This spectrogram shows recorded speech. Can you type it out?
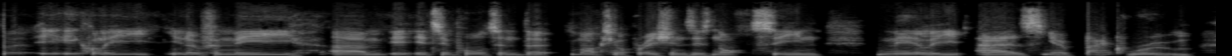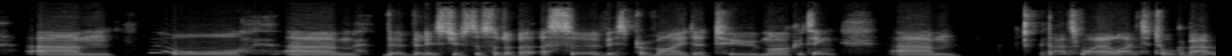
but equally, you know, for me, um, it, it's important that marketing operations is not seen merely as you know back room, um, or um, that, that, it's just a sort of a, a service provider to marketing. Um, that's why I like to talk about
